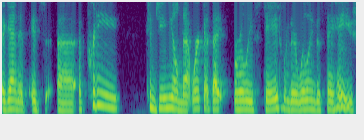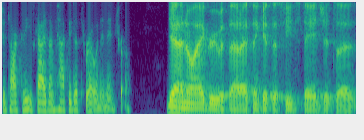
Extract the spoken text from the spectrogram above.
again, it, it's uh, a pretty congenial network at that early stage where they're willing to say, hey, you should talk to these guys. I'm happy to throw in an intro. Yeah, no, I agree with that. I think at the seed stage, it's a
